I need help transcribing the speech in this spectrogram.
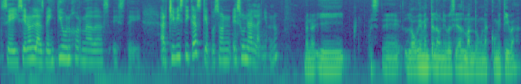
se hicieron las 21 jornadas este, archivísticas que pues son, es una al año, ¿no? Bueno, y este, obviamente la universidad mandó una comitiva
